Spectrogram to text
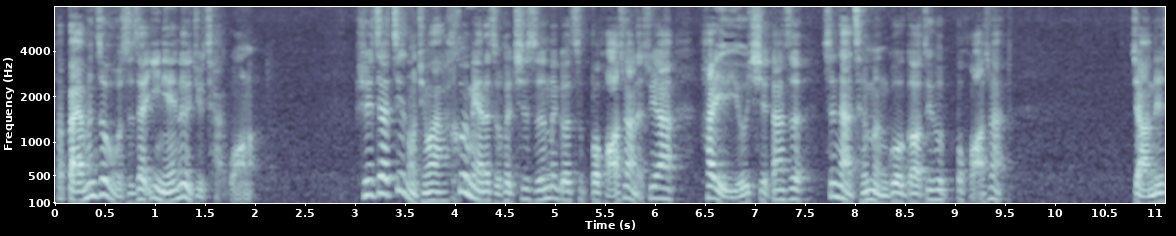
它百分之五十在一年内就采光了。所以在这种情况下，后面的时候其实那个是不划算的。虽然还有油气，但是生产成本过高，最后不划算。讲的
